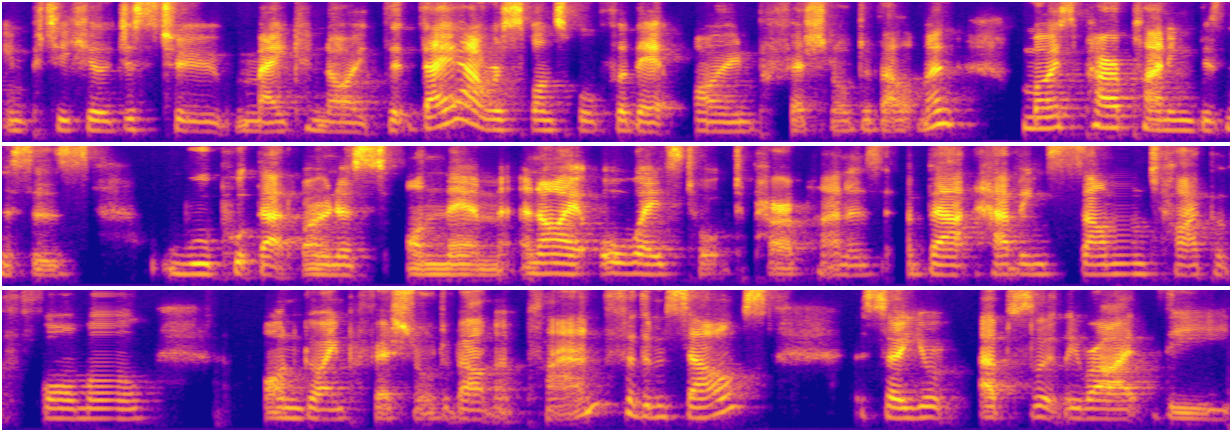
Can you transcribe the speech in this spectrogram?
in particular, just to make a note that they are responsible for their own professional development. Most paraplanning businesses will put that onus on them. And I always talk to paraplanners about having some type of formal, ongoing professional development plan for themselves. So you're absolutely right. The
